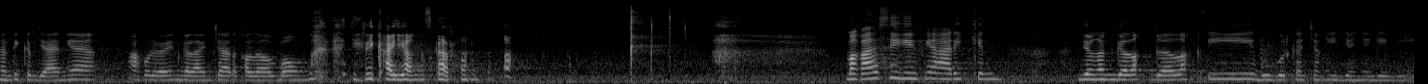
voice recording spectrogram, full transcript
Nanti kerjaannya aku doain gak lancar kalau bohong. Jadi kayang sekarang. Makasih giftnya Arikin. Jangan galak-galak. Ih, bubur kacang hijaunya Gaby.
